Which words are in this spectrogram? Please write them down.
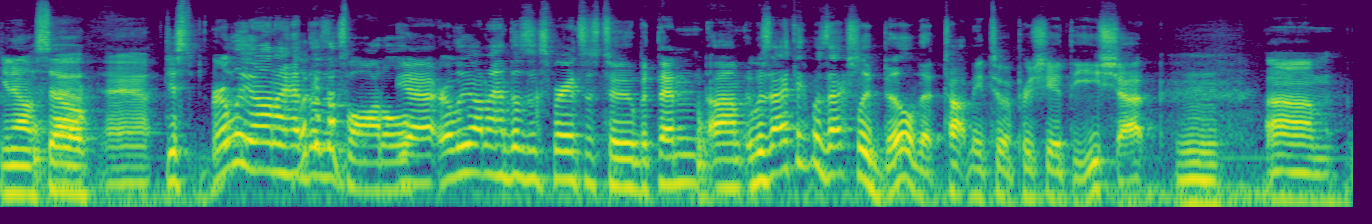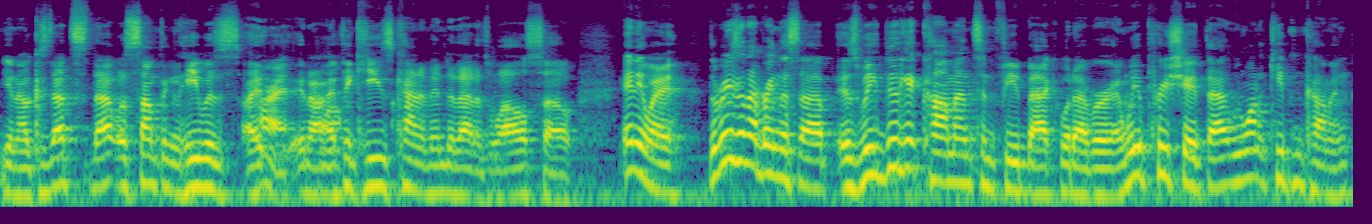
You know, so Yeah, yeah. just Early on, I had Look those at the bottle. Yeah, early on, I had those experiences too. But then um, it was, I think, it was actually Bill that taught me to appreciate the yeast shot. Um, you know, because that's that was something that he was. I, right, you know, I think he's kind of into that as well. So anyway, the reason I bring this up is we do get comments and feedback, whatever, and we appreciate that. We want to keep them coming.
